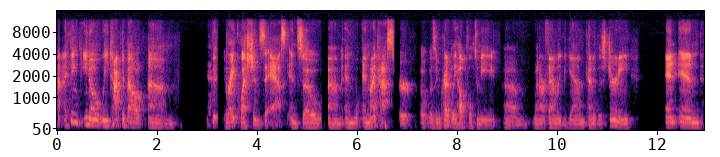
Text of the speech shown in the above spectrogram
Yeah, I think, you know, we talked about um, the right questions to ask. And so, um, and, and my pastor was incredibly helpful to me um, when our family began kind of this journey. And, and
